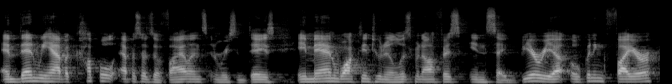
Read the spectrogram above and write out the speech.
And then we have a couple episodes of violence in recent days. A man walked into an enlistment office in Siberia, opening fire.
